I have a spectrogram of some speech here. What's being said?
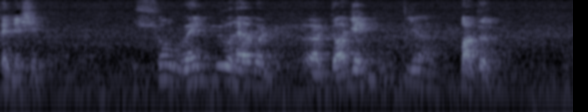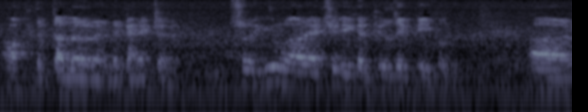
finishing. So when you have a, a dodging Yeah. puzzle of the color and the character, so you are actually confusing people. Uh,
